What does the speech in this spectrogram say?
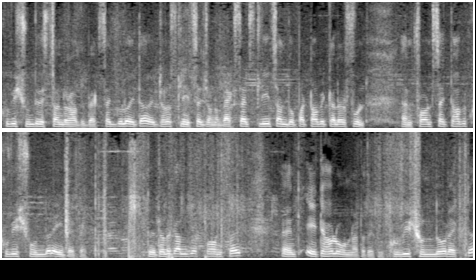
খুবই সুন্দর স্ট্যান্ডার্ড হবে। ব্যাক সাইডগুলো এটা এটা হলো স্লিভসের জন্য। ব্যাক সাইড স্লিভস অ্যান্ড দোপারটা হবে কালারফুল অ্যান্ড ফ্রন্ট সাইডটা হবে খুবই সুন্দর এই টাইপের তো এটা হলো কামিজের ফ্রন্ট সাইড অ্যান্ড এটা হলো ওড়নাটা দেখুন। খুবই সুন্দর একটা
